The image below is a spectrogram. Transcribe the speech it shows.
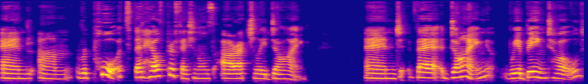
and um, reports that health professionals are actually dying. And they're dying, we're being told,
